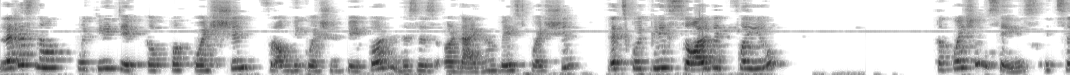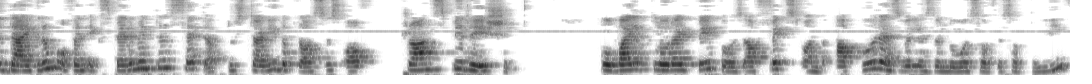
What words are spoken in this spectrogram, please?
Let us now quickly take up a question from the question paper. This is a diagram based question. Let's quickly solve it for you. The question says it's a diagram of an experimental setup to study the process of transpiration. Cobalt chloride papers are fixed on the upper as well as the lower surface of the leaf.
